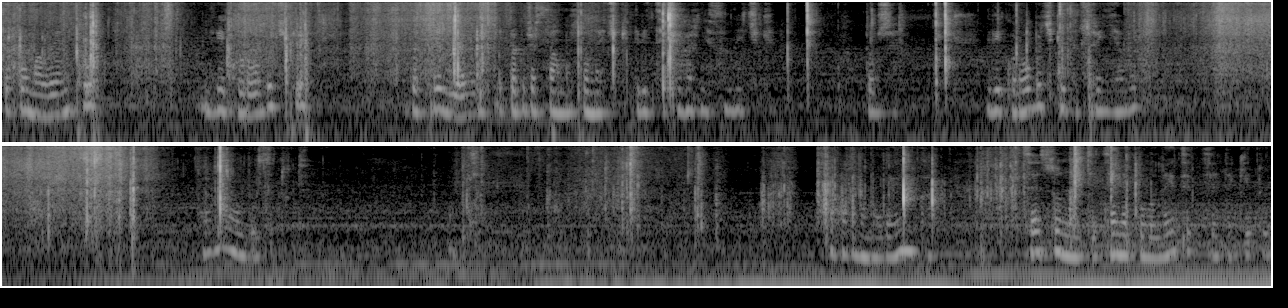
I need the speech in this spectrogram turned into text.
Таку малинку, дві коробочки за 3 євро. І так же само сонечки. Дивіться, які гарні сонечки. Теж дві коробочки за 3 євро. Гарна буся тут. От. Гарна маленька. Це суниці, це не полуниці, це такі тут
